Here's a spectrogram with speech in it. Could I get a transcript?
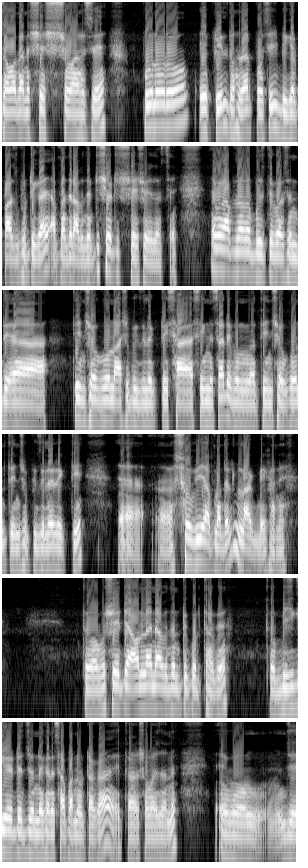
জমাদানের শেষ সময় হচ্ছে পনেরো এপ্রিল দু হাজার পঁচিশ বিকেল পাঁচ ঘটিকায় আপনাদের আবেদনটি শেষ হয়ে যাচ্ছে। এবং আপনারা বুঝতে পারছেন তিনশো গুণ আশি পিক্সেলের একটি সিগনেচার এবং তিনশো গুণ তিনশো পিক্সেলের একটি ছবি আপনাদের লাগবে এখানে। তো অবশ্যই এটা অনলাইন আবেদনটি করতে হবে। তো বিশ গ্রেডের জন্য এখানে ছাপান্ন টাকা, এটা সবাই জানে। এবং যে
